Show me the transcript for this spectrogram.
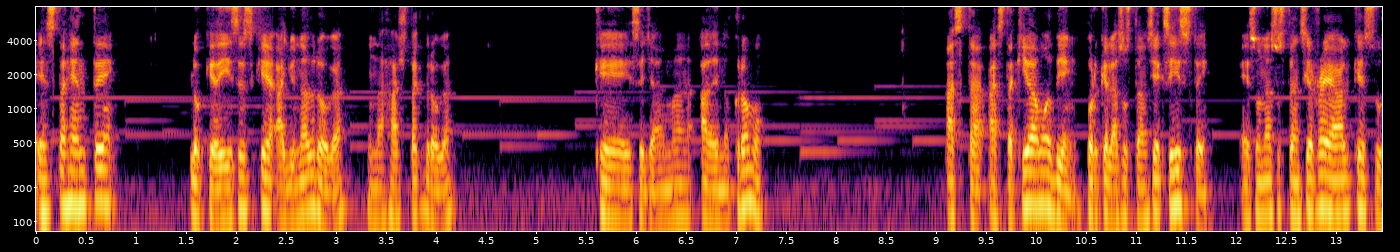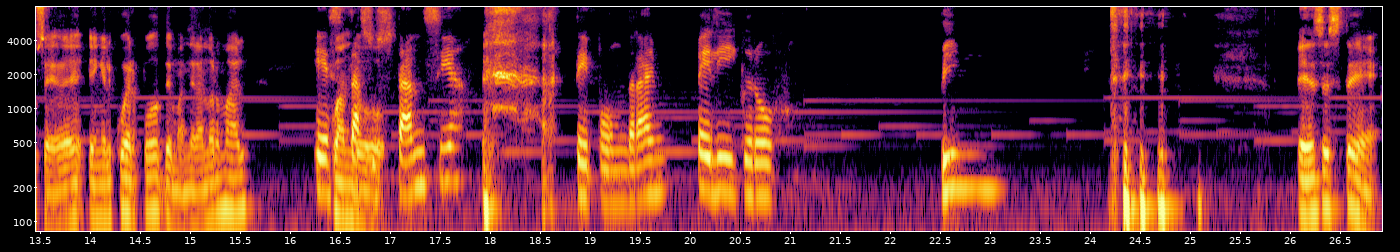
esta gente lo que dice es que hay una droga, una hashtag droga, que se llama adenocromo. Hasta, hasta aquí vamos bien, porque la sustancia existe. Es una sustancia real que sucede en el cuerpo de manera normal. Esta sustancia te pondrá en peligro. ¡Ping! es este.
